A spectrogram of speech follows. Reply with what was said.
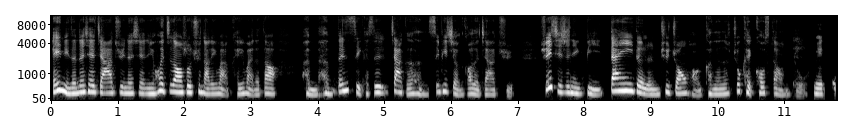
诶，你的那些家具那些，你会知道说去哪里买可以买得到很很 fancy，可是价格很 CP 值很高的家具。所以其实你比单一的人去装潢，可能就可以 cost down 很多。没错。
